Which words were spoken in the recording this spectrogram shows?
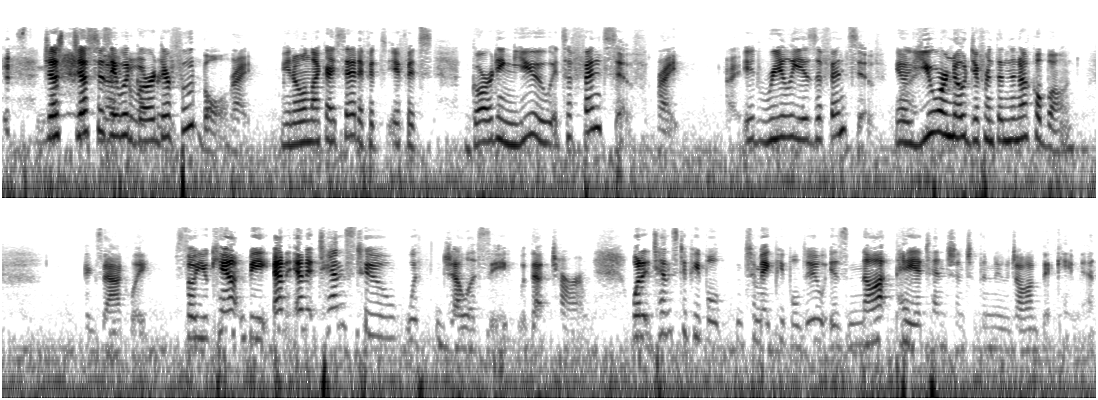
Just just as they would guard their food bowl. Right, You know, and like I said, if it's if it's guarding you, it's offensive. right, right. It really is offensive. You know, Right. you are no different than the knucklebone. Exactly. So you can't be, and, and it tends to, with jealousy, with that term, what it tends to people to make people do is not pay attention to the new dog that came in.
